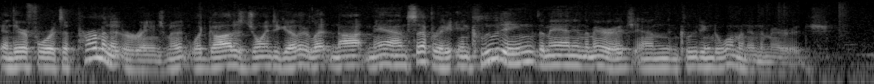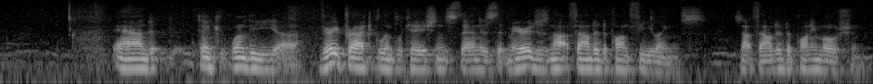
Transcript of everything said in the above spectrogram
And therefore, it's a permanent arrangement. What God has joined together, let not man separate, including the man in the marriage and including the woman in the marriage. And I think one of the uh, very practical implications then is that marriage is not founded upon feelings, it's not founded upon emotions.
